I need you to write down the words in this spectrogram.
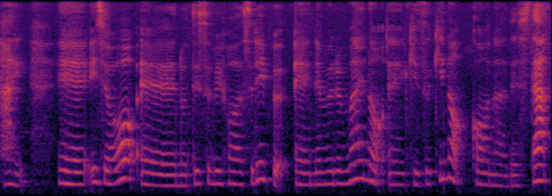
はい、えー、以上、えー、Notice Before Sleep、眠る前の、えー、気づきのコーナーでした、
